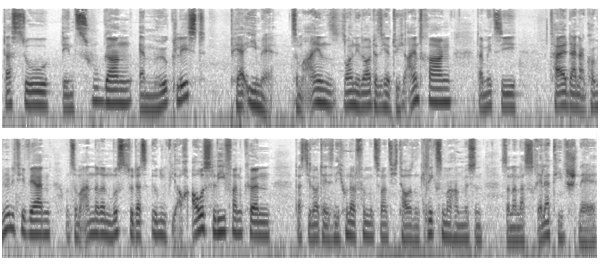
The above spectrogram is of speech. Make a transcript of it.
dass du den Zugang ermöglicht per E-Mail. Zum einen sollen die Leute sich natürlich eintragen, damit sie Teil deiner Community werden und zum anderen musst du das irgendwie auch ausliefern können, dass die Leute jetzt nicht 125.000 Klicks machen müssen, sondern das relativ schnell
